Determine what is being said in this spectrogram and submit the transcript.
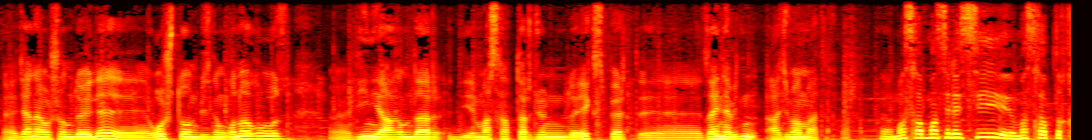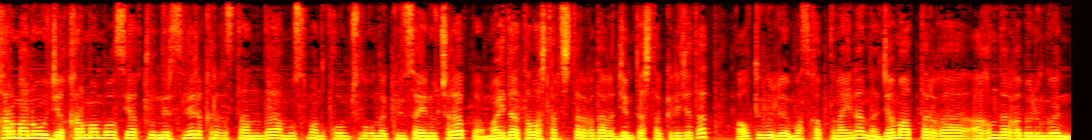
Э, жана ошондой эле э, оштон биздин коногубуз диний агымдар мазхабтар жөнүндө эксперт зайнабидин ажымаматов бар мазхаб маселеси мазхабты кармануу же карманбоо сыяктуу нерселер кыргызстанда мусулман коомчулугунда күн сайын учурап майда талаш тартыштарга дагы жем таштап келе жатат. Ал түгүл мазхабтын айынан жамааттарга агымдарга бөлүнгөн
